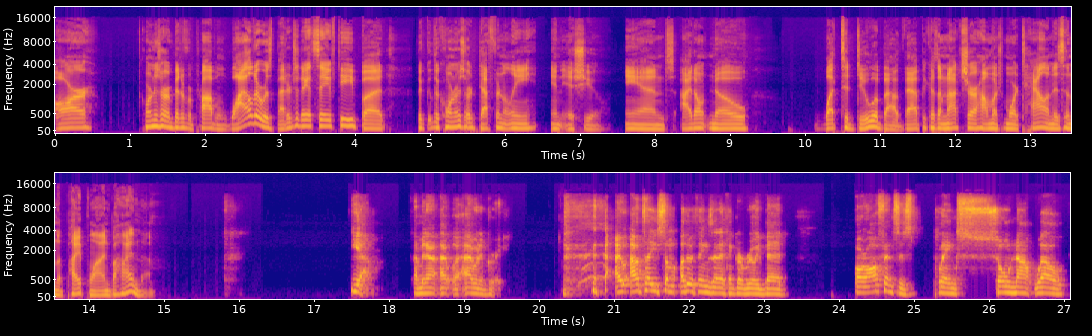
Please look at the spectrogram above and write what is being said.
are corners are a bit of a problem. Wilder was better today at safety, but the the corners are definitely an issue, and I don't know what to do about that because I'm not sure how much more talent is in the pipeline behind them. Yeah, I mean, I I, I would agree. I, will tell you some other things that I think are really bad. Our offense is playing so not well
